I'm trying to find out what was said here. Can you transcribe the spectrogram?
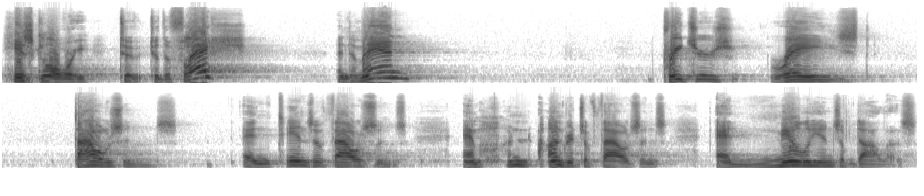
His glory to, to the flesh and to man. Preachers raised thousands and tens of thousands and hundreds of thousands and millions of dollars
